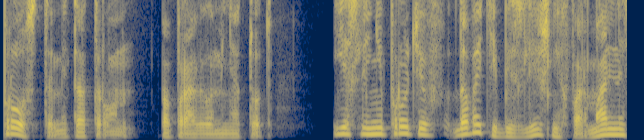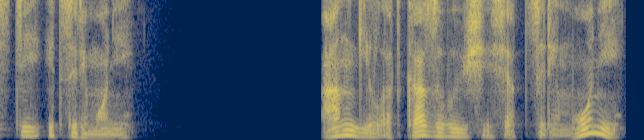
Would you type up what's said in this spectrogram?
«Просто Метатрон», — поправил меня тот. «Если не против, давайте без лишних формальностей и церемоний». «Ангел, отказывающийся от церемоний?»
